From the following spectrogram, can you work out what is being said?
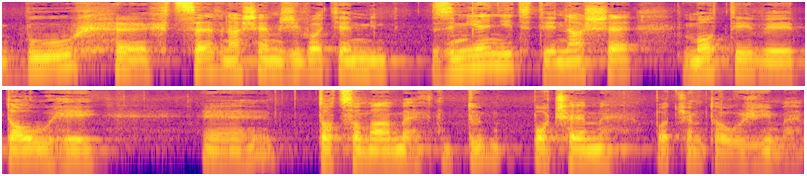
Bůh e, chce v našem životě změnit ty naše motivy, touhy, e, to, co máme, po čem, po čem toužíme.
